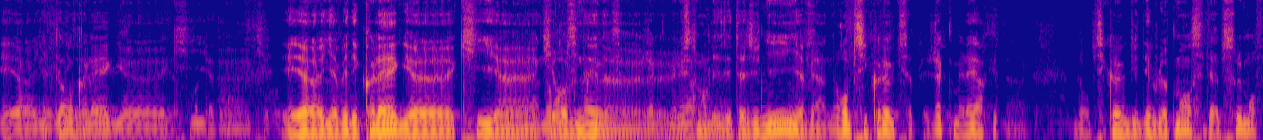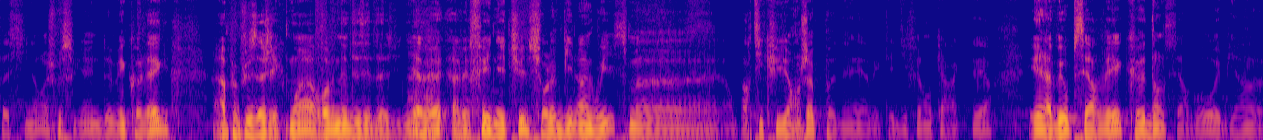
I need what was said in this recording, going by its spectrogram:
Et il y avait des collègues euh, qui, et euh, il y avait des collègues qui, qui revenaient de, justement des États-Unis. Il y avait un neuropsychologue qui s'appelait Jacques Meller, qui un neuropsychologue du développement, c'était absolument fascinant. Et je me souviens, une de mes collègues, un peu plus âgée que moi, revenait des États-Unis, avait, avait fait une étude sur le bilinguisme, euh, en particulier en japonais, avec les différents caractères. Et elle avait observé que dans le cerveau, eh bien, euh,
